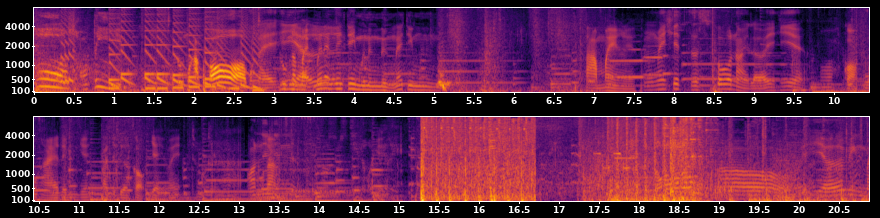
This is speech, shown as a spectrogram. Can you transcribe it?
โอ้สองตีลูกขับอ้อมไงลูกเหี้ทำไมยไม่ได้ได้ตีมือหนึ่งหนึ่งได้ตีมือหนึ่ง ตามแม่งเลยมึงไม่คิดจะสู้หน่อยเลยเฮียโอ้เกาะกูหายเลยเมื่อกี้อาจจะเหลือเกาะใหญ่ไว้ทุกคราอ๋อนี่ล่างนี่ลงลงลงลงโอ้เฮียวิงแม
